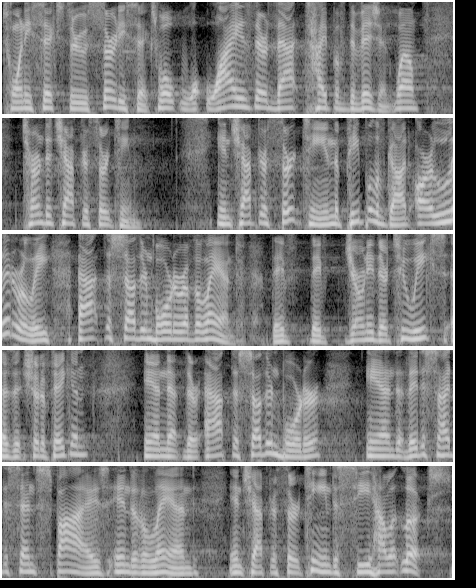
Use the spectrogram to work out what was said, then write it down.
26 through 36. Well, wh- why is there that type of division? Well, turn to chapter 13 in chapter 13, the people of God are literally at the southern border of the land. They've, they've journeyed there two weeks, as it should have taken, and they're at the southern border, and they decide to send spies into the land in chapter 13 to see how it looks.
